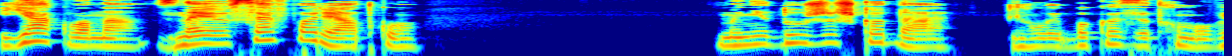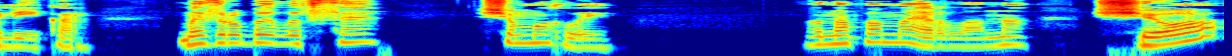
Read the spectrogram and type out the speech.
як вона? З нею все в порядку? Мені дуже шкода, глибоко зітхнув лікар. Ми зробили все, що могли. Вона померла на що?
